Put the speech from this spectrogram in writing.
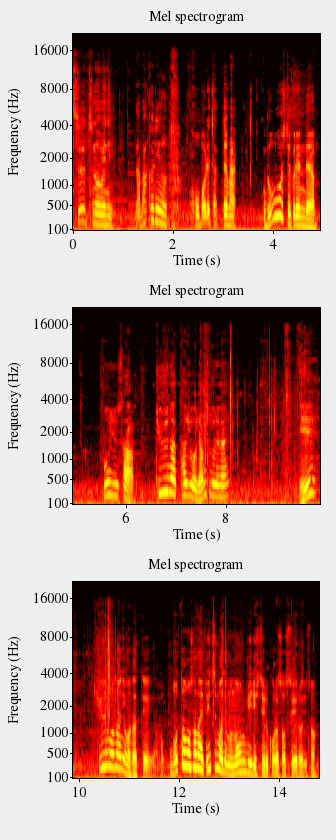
スーツの上に生クリームこぼれちゃってお前。どうしてくれんだよ。そういうさ急な対応やめてくれない？え？急も何もだってボタン押さないといつまでものんびりしてるからさセイラジさん。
